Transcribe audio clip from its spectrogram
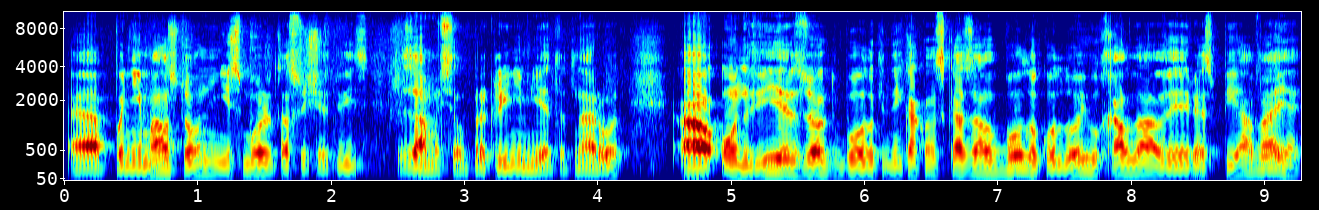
понимал, что он не сможет осуществить замысел. Прокляни мне этот народ. Он вир зогт Болок, и как он сказал Болоку, лою халаве распиавая,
